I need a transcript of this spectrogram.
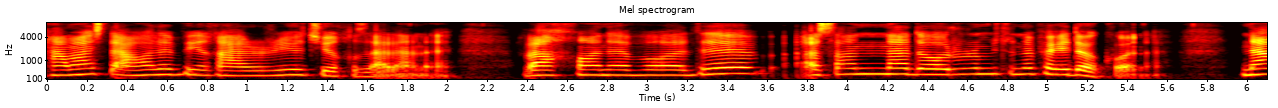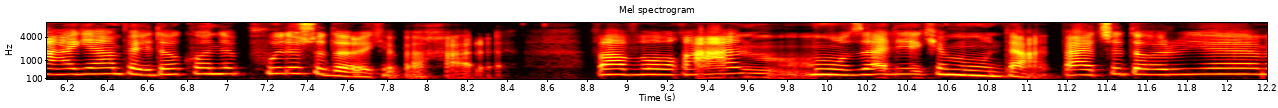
همش در حال بیقراری و جیغ زدنه. و خانواده اصلا نه دارو رو می‌تونه پیدا کنه. نه اگه هم پیدا کنه پولش رو داره که بخره. و واقعا موزلیه که موندن. بچه داروی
